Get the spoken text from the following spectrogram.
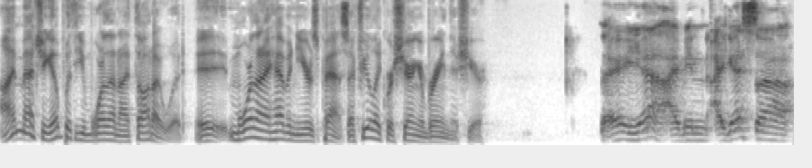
I'm matching up with you more than I thought I would, it, eh, more than I have in years past. I feel like we're sharing a brain this year. Hey, yeah. I mean, I guess uh,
